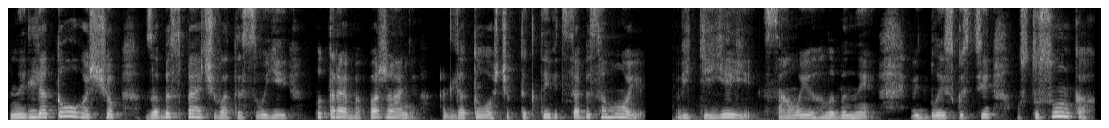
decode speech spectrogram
не для того, щоб забезпечувати свої потреби, бажання, а для того, щоб текти від себе самої, від тієї самої глибини, від близькості у стосунках.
